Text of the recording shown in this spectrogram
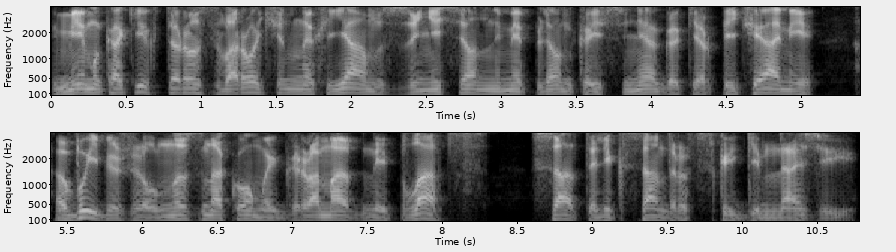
мимо каких-то развороченных ям с занесенными пленкой снега кирпичами, выбежал на знакомый громадный плац, сад Александровской гимназии.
